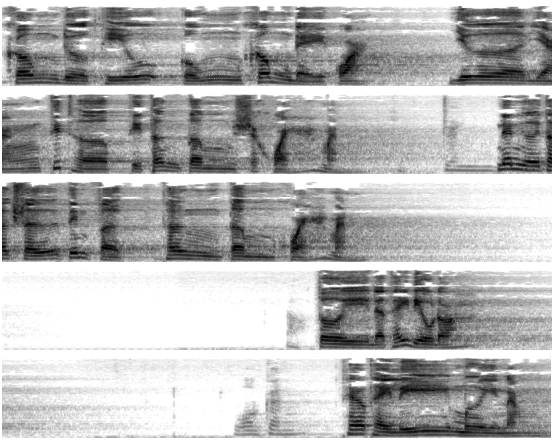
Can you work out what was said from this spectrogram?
Không được thiếu cũng không để qua, Vừa dặn thích hợp thì thân tâm sẽ khỏe mạnh. Nên người thật sự tin Phật Thân tâm khỏe mạnh. Tôi đã thấy điều đó. Theo thầy Lý 10 năm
